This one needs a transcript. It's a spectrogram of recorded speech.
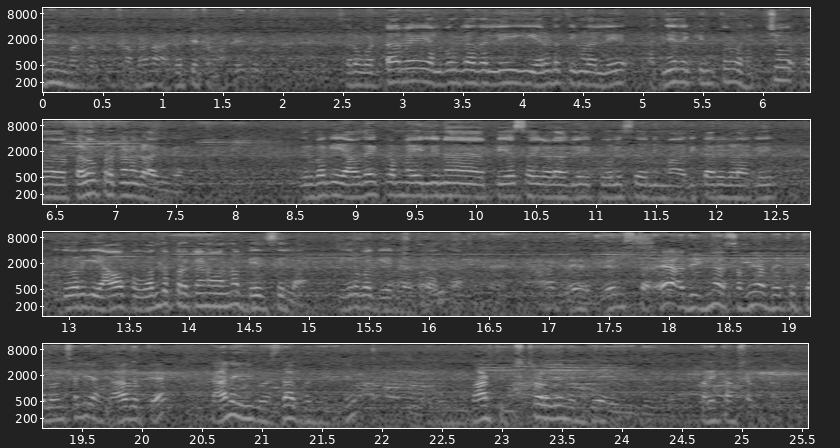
ಏನೇನು ಮಾಡಬೇಕು ಕ್ರಮನ ಅಗತ್ಯ ಕ್ರಮ ಕೈಗೊಳ್ತೀವಿ. ಸರ್, ಒಟ್ಟಾರೆ ಯಲಬುರ್ಗಾದಲ್ಲಿ ಈ ಎರಡು ತಿಂಗಳಲ್ಲಿ ಹದಿನೈದಕ್ಕಿಂತ ಹೆಚ್ಚು ಕಳುವು ಪ್ರಕರಣಗಳಾಗಿವೆ. ಇದ್ರ ಬಗ್ಗೆ ಯಾವುದೇ ಕ್ರಮ ಇಲ್ಲಿನ ಪಿ ಎಸ್ ಐಗಳಾಗಲಿ ಪೊಲೀಸ್, ನಿಮ್ಮ ಅಧಿಕಾರಿಗಳಾಗಲಿ ಇದುವರೆಗೆ ಯಾವ ಒಂದು ಪ್ರಕರಣವನ್ನು ಭೇದಿಸಿಲ್ಲ. ಇದ್ರ ಬಗ್ಗೆ ಏನು ಹೇಳ್ತಾರೆ ಅಂತ? ಬೇಯಿಸ್ತಾರೆ ಅದು ಇನ್ನೂ ಸಮಯ ಬೇಕು, ಕೆಲವೊಂದ್ಸಲಿ ಹಂಗಾಗುತ್ತೆ. ನಾನೇ ಈಗ ಹೊಸದಾಗಿ ಬಂದಿದ್ದೀನಿ. ಮಾಡ್ತೀನಿ. ಇಷ್ಟರೊಳಗೆ ನಿಮಗೆ ಇದು ಫಲಿತಾಂಶ ಗೊತ್ತಾಗುತ್ತೆ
